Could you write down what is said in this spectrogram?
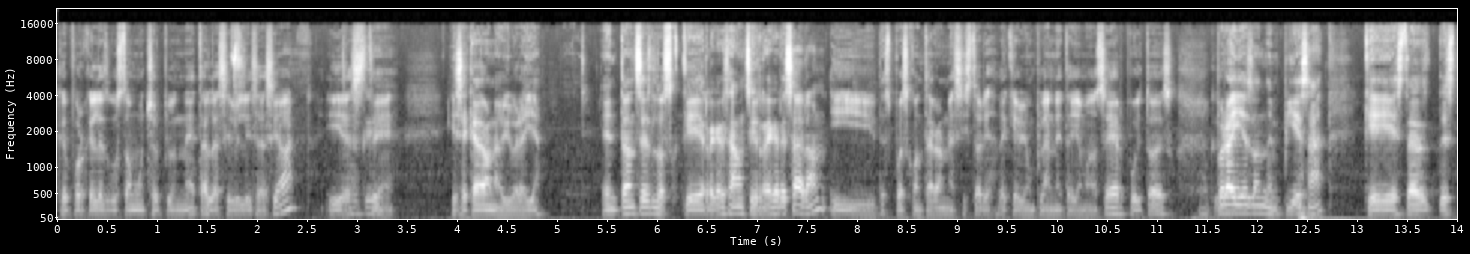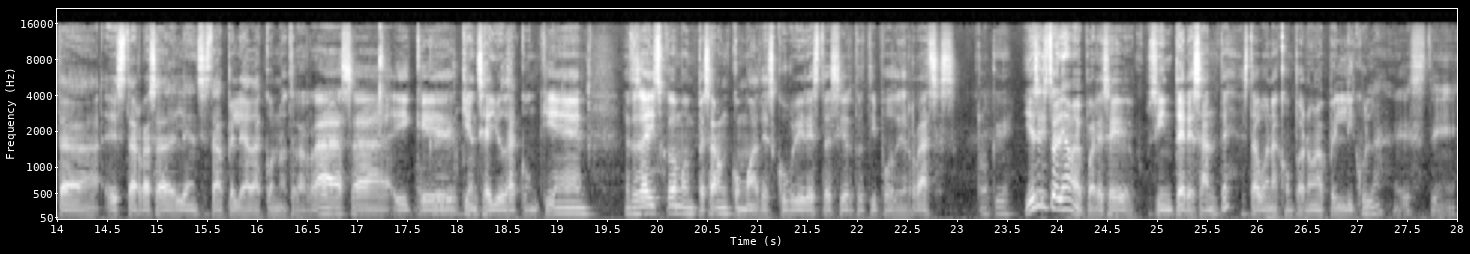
que porque les gustó mucho el planeta, la civilización, y este, y se quedaron a vivir allá. Entonces los que regresaron sí regresaron y después contaron esa historia de que había un planeta llamado Serpo y todo eso. Pero ahí es donde empieza que esta, esta, esta raza de Lens estaba peleada con otra raza y que quién se ayuda con quién. Entonces ahí es como empezaron como a descubrir este cierto tipo de razas. Ok, Y esa historia me parece pues, interesante, está buena comparar una película, este,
